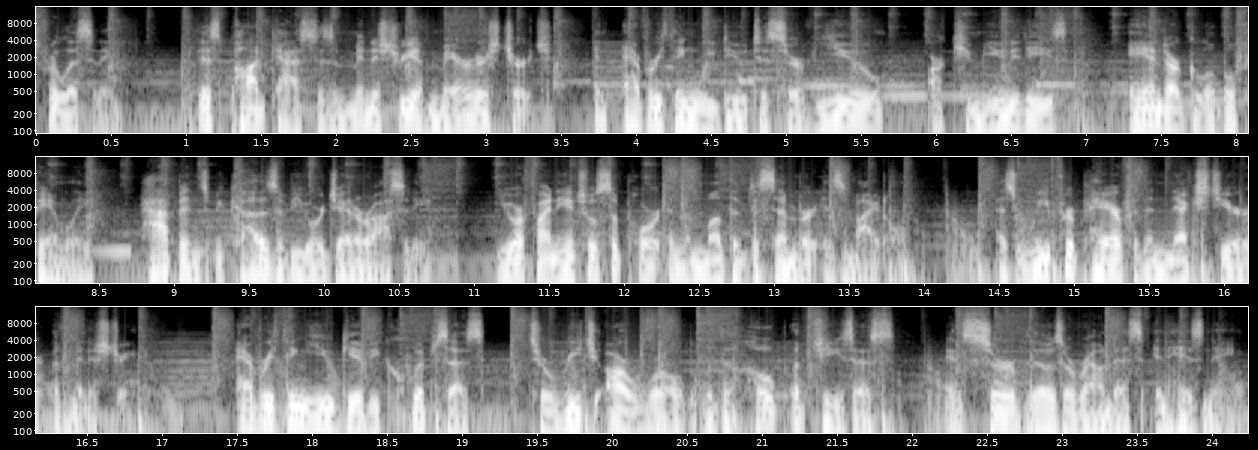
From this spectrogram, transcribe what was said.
for listening. This podcast is a ministry of Mariners Church, and everything we do to serve you, our communities, and our global family happens because of your generosity. Your financial support in the month of December is vital as we prepare for the next year of ministry. Everything you give equips us to reach our world with the hope of Jesus and serve those around us in his name.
